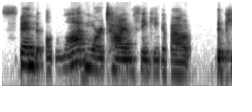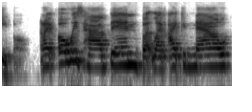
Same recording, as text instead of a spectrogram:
spend a lot more time thinking about the people. And I always have been, but like I can now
